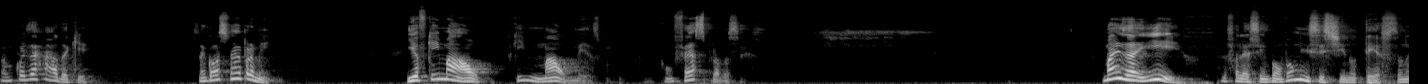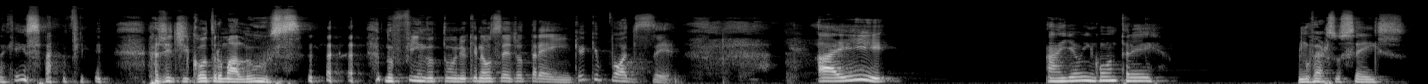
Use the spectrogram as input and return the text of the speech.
é uma coisa errada aqui. Esse negócio não é para mim. E eu fiquei mal, fiquei mal mesmo. Confesso para vocês. Mas aí, eu falei assim, bom, vamos insistir no texto, né? Quem sabe a gente encontra uma luz no fim do túnel que não seja o trem. O que, que pode ser? Aí, aí eu encontrei no verso 6.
